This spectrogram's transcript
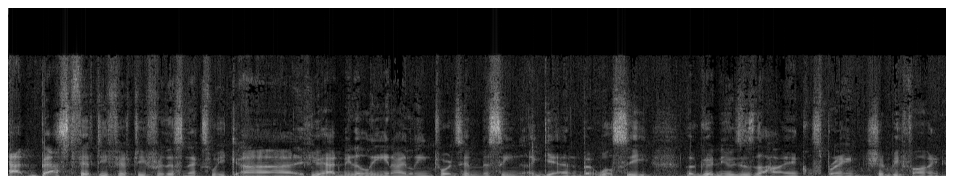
At best, 50 50 for this next week. Uh, if you had me to lean, I lean towards him missing again, but we'll see. The good news is the high ankle sprain should be fine.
